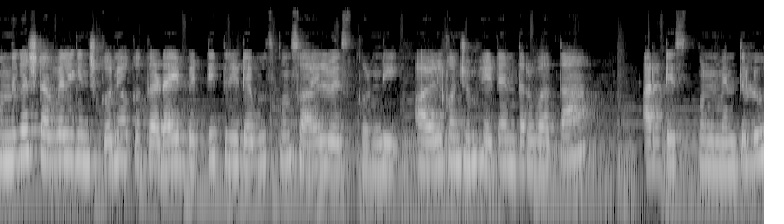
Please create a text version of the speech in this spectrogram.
ముందుగా స్టవ్ వెలిగించుకొని ఒక కడాయి పెట్టి త్రీ టేబుల్ స్పూన్స్ ఆయిల్ వేసుకోండి. ఆయిల్ కొంచెం హీట్ అయిన తర్వాత అర టీ స్పూన్ మెంతులు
